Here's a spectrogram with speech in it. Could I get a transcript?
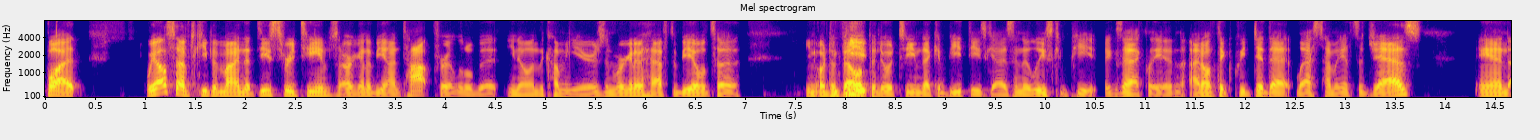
But we also have to keep in mind that these three teams are going to be on top for a little bit, you know, in the coming years, and we're going to have to be able to, you know, develop Compete. into a team that can beat these guys and at least compete. Exactly, and I don't think we did that last time against the Jazz, and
